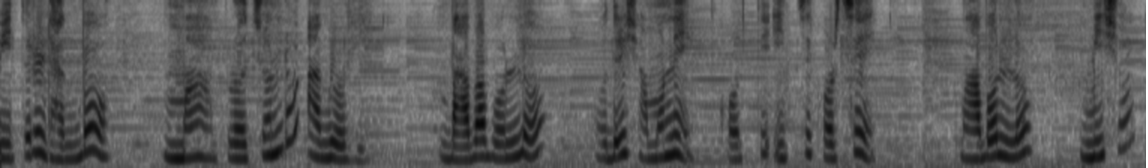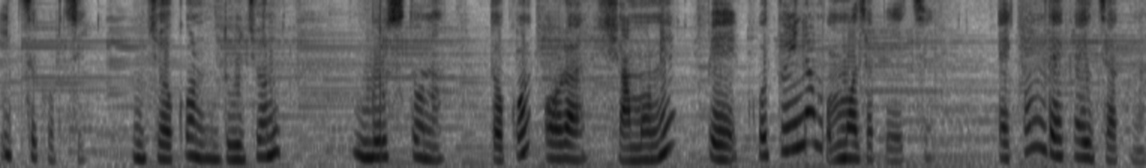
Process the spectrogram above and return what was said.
ভিতরে ঢাকবো? মা প্রচণ্ড আগ্রহী। বাবা বলল, ওদের সামনে করতে ইচ্ছে করছে? মা বলল, ভীষণ ইচ্ছে করছে। যখন দুজন বুঝতো না, তখন ওরা সামনে পেয়ে কতই না মজা পেয়েছে। এখন দেখাই যাক না,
